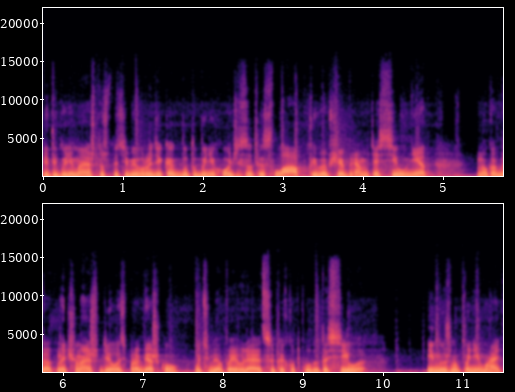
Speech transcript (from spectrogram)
И ты понимаешь, что, что тебе вроде как будто бы не хочется, ты слаб, ты вообще прям, у тебя сил нет. Но когда ты начинаешь делать пробежку, у тебя появляются как откуда-то силы. И нужно понимать,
